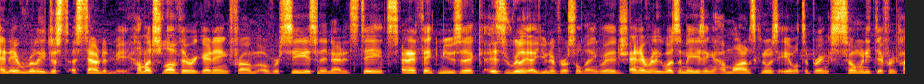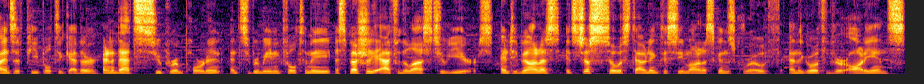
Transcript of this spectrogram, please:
and it really just astounded me how much love they were getting from overseas in the United States. And I think music is really a universal language, and it really was amazing how Måneskin was able to bring so many different kinds of people together, and that's super important and super meaningful to me, especially after the last two years. And to be honest, it's just so astounding to see Måneskin's growth and the growth of their audience.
